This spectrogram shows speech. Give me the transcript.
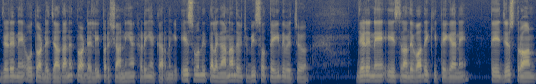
ਜਿਹੜੇ ਨੇ ਉਹ ਤੁਹਾਡੇ ਜ਼ਿਆਦਾ ਨੇ, ਤੁਹਾਡੇ ਲਈ ਪਰੇਸ਼ਾਨੀਆਂ ਖੜੀਆਂ ਕਰਨਗੇ। ਇਸ ਸੰਬੰਧੀ ਤੇਲੰਗਾਨਾ ਦੇ ਵਿੱਚ 2023 ਦੇ ਵਿੱਚ ਜਿਹੜੇ ਨੇ ਇਸ ਤਰ੍ਹਾਂ ਦੇ ਵਾਅਦੇ ਕੀਤੇ ਗਏ ਨੇ। ਤੇ ਜਿਸ ਦੌਰਾਨ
